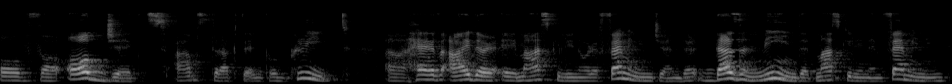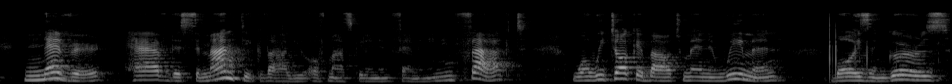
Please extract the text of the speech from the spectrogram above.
of uh, objects, abstract and concrete, uh, have either a masculine or a feminine gender doesn't mean that masculine and feminine never have the semantic value of masculine and feminine. In fact, when we talk about men and women, boys and girls,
